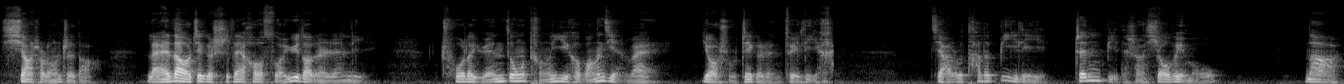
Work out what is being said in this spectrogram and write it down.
项少龙知道，来到这个时代后所遇到的人里，除了元宗藤毅和王翦外，要数这个人最厉害。假如他的臂力，真比得上萧卫谋，那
